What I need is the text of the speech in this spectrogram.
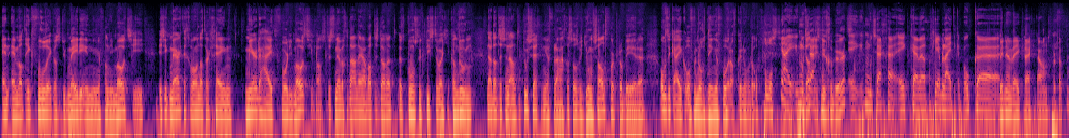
En, en wat ik voelde, ik was natuurlijk mede-indiener van die motie... is ik merkte gewoon dat er geen meerderheid voor die motie was. Dus toen hebben we gedaan, nou ja, wat is dan het, het constructiefste wat je kan doen? Nou, dat is een aantal toezeggingen vragen, zoals we het Jong Zandvoort proberen... om te kijken of er nog dingen vooraf kunnen worden opgelost. Ja, ik moet dat zeggen, is nu gebeurd. Ik, ik moet zeggen, ik uh, het parkeerbeleid, ik heb ook... Uh, Binnen een week krijg je daar antwoord op, hè?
